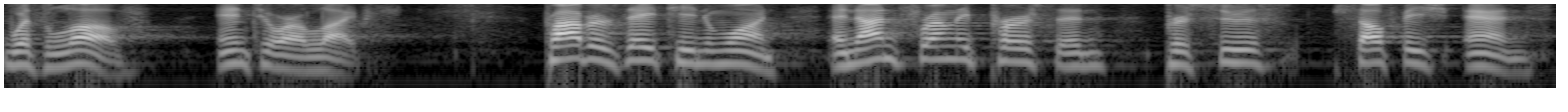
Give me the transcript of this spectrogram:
with love into our lives. Proverbs 18:1 An unfriendly person pursues selfish ends,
